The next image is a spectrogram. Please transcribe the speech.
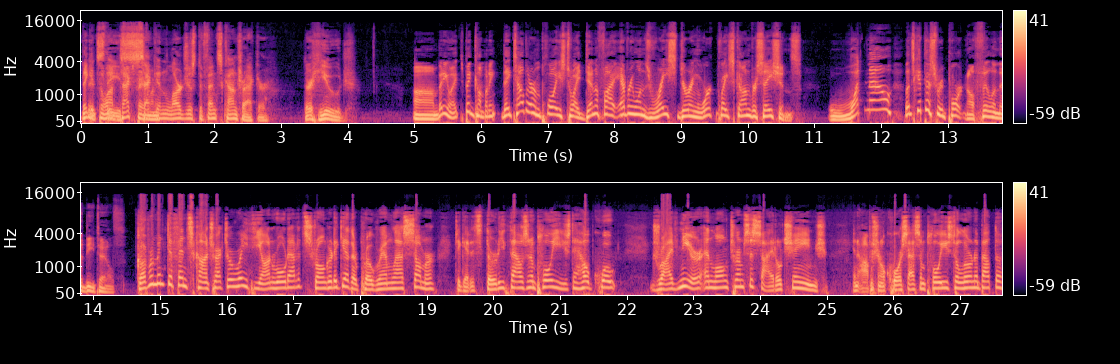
They get it's a lot the of taxpayer second money. largest defense contractor. They're huge. Um, but anyway, it's a big company. They tell their employees to identify everyone's race during workplace conversations. What now? Let's get this report and I'll fill in the details. Government defense contractor Raytheon rolled out its Stronger Together program last summer to get its 30,000 employees to help, quote, drive near and long-term societal change. An optional course asks employees to learn about the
